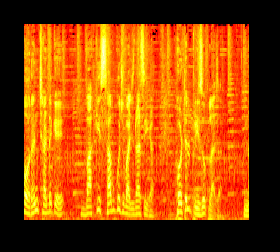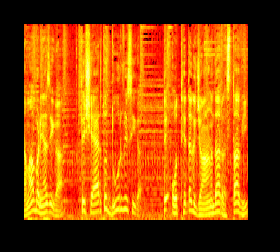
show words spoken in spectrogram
ਹੌਰਨ ਛੱਡ ਕੇ ਬਾਕੀ ਸਭ ਕੁਝ ਵੱਜਦਾ ਸੀਗਾ। Hotel Prezzo Plaza. ਨਵਾਂ ਬਣਿਆ ਸੀਗਾ ਤੇ ਸ਼ਹਿਰ ਤੋਂ ਦੂਰ ਵੀ ਸੀਗਾ ਤੇ ਉੱਥੇ ਤੱਕ ਜਾਣ ਦਾ ਰਸਤਾ ਵੀ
